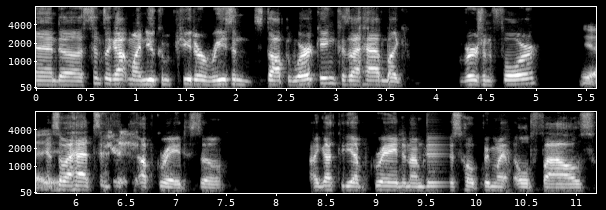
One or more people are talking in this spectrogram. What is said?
and uh, since I got my new computer, Reason stopped working because I had like version four, Yeah. yeah. and so I had to upgrade. So I got the upgrade, and I'm just hoping my old files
